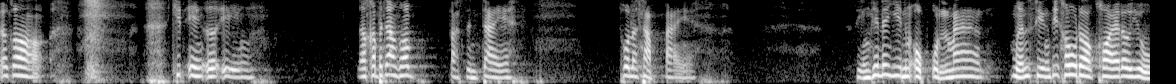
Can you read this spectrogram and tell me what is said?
แล้วก็คิดเองเออเอง แล้วข้าพเจ้าก็ตัดสินใจ โทรศัพท์ไป เสียงที่ได้ยินอบอุ่นมาก เหมือนเสียงที่เขารอคอยเราอยู่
